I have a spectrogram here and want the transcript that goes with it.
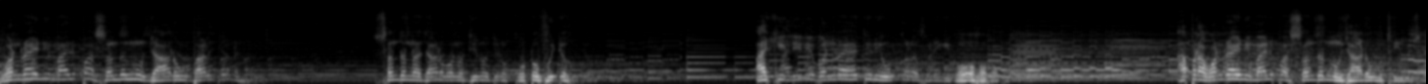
વનરાયની માલપા સંદનનું ઝાડવું પાડી છે ને. સંદનના ઝાડવાનો ધીનો ધીનો કોટો ફૂટ્યો. આખી લીલી વનરાય હતી ને ઉકળ સડી ગઈ. ઓહો આપણા વનરાયની માલપા સંદનનું ઝાડવું થયું છે.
